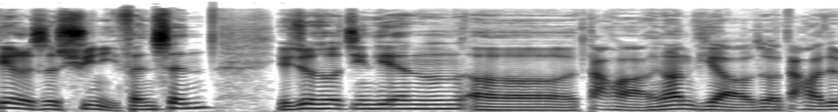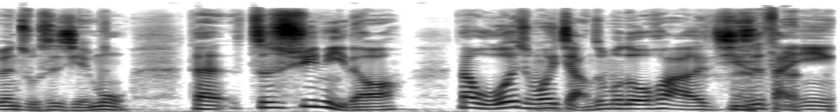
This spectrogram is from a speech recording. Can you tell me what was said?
第二个是虚拟分身，也就是说今天呃，大华刚刚提到说大华这边主持节目，但这是虚拟的哦。那我为什么会讲这么多话？其实反映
